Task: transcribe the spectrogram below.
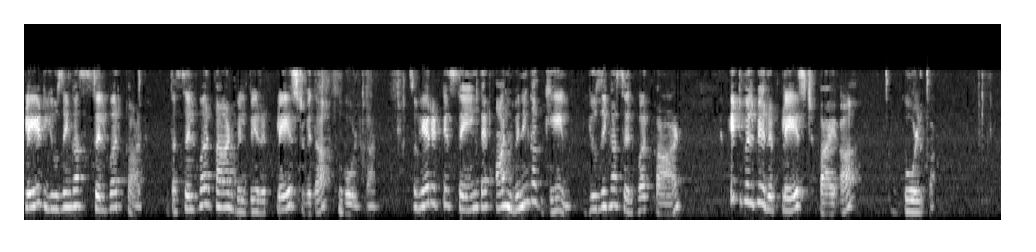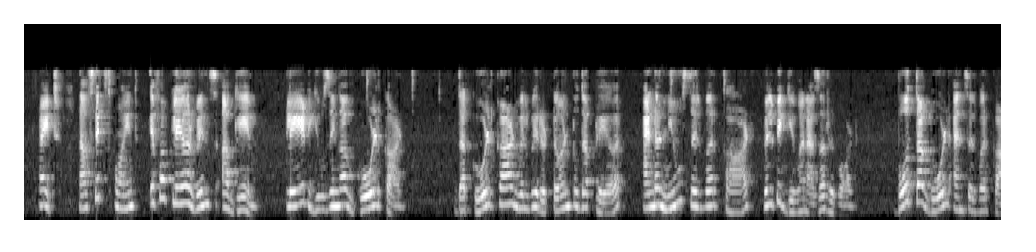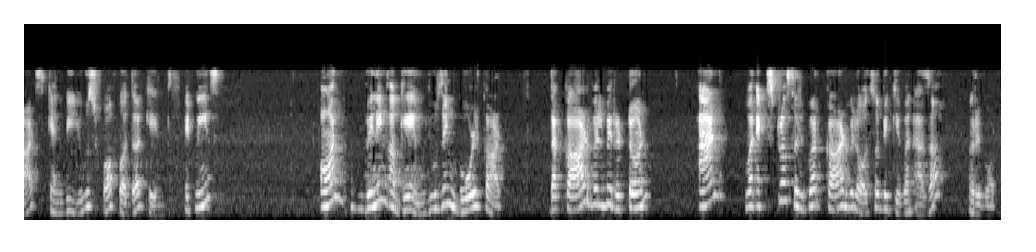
played using a silver card, the silver card will be replaced with a gold card. So here it is saying that on winning a game using a silver card, it will be replaced by a gold card. Right. Now sixth point, if a player wins a game played using a gold card, the gold card will be returned to the player and a new silver card will be given as a reward. Both the gold and silver cards can be used for further games. It means on winning a game using gold card, the card will be returned and one extra silver card will also be given as a reward.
